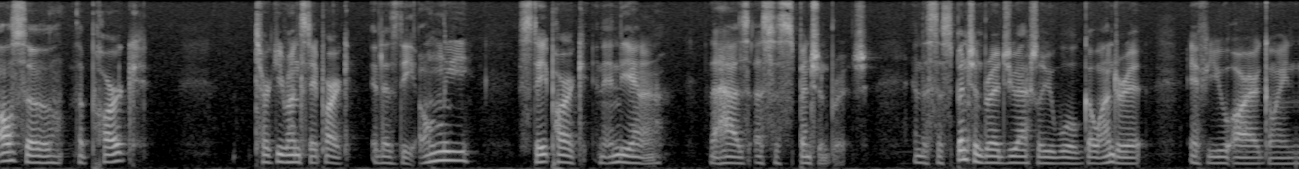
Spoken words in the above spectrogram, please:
Also, the park, Turkey Run State Park, it is the only state park in Indiana that has a suspension bridge. And the suspension bridge, you actually will go under it if you are going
